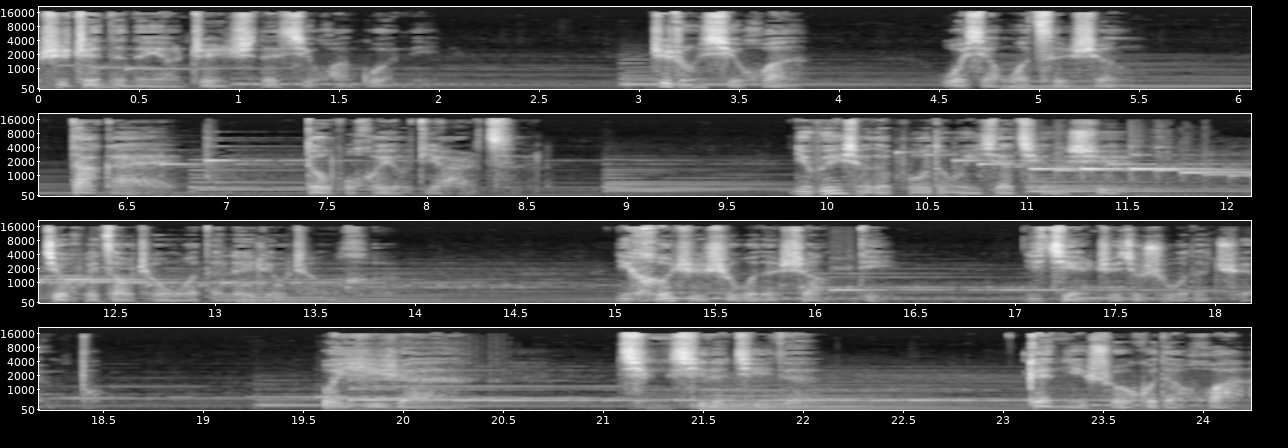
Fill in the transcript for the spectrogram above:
是真的那样真实的喜欢过你，这种喜欢，我想我此生大概都不会有第二次了。你微小的波动一下情绪，就会造成我的泪流成河。你何止是我的上帝？你简直就是我的全部，我依然清晰的记得跟你说过的话，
